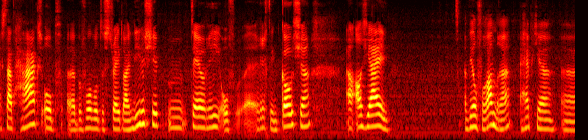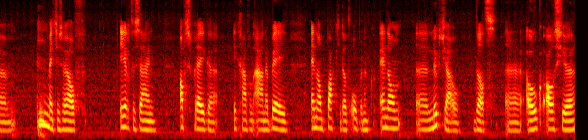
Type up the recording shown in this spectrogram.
staat haaks op uh, bijvoorbeeld de straight line leadership mm, theorie of uh, richting coachen. Uh, als jij wil veranderen, heb je met jezelf eerlijk te zijn, afspreken ik ga van A naar B. En dan pak je dat op. En dan, en dan uh, lukt jou dat uh, ook als je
